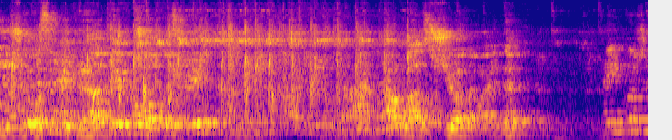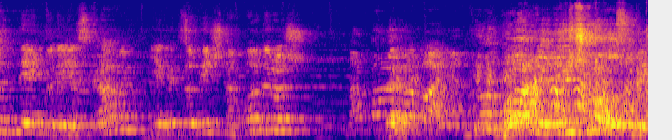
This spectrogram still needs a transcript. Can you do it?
нічого собі, креативно. Так, а у вас що? Давайте. Хай кожен день буде яскравим, як екзотична подорож. На Балі. На Балі, нічого собі.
